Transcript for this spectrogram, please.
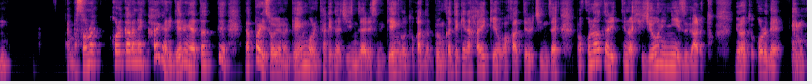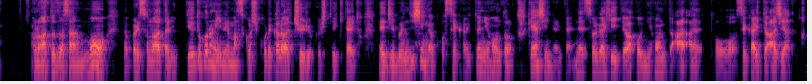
うんやっぱそのこれからね、海外に出るにあたって、やっぱりそういうような言語に長けた人材ですね、言語とか文化的な背景を分かっている人材、まあ、このあたりっていうのは非常にニーズがあるというようなところで、あの、後田さんも、やっぱりそのあたりっていうところにね、まあ、少しこれからは注力していきたいと。で自分自身がこう世界と日本との駆け足になりたい。ね、それがひいてはこう日本とああと世界とアジアとか、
